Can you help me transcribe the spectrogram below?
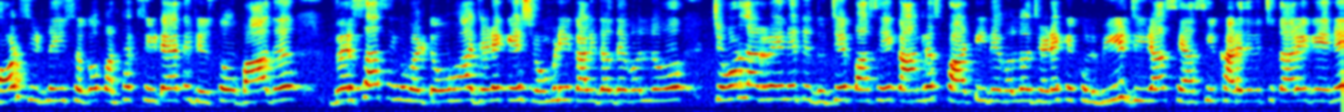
ਹੌਟ ਸੀਟ ਨਹੀਂ, ਸਗੋਂ ਪੰਥਕ ਸੀਟ ਹੈ ਤੇ ਜਿਸ ਤੋਂ ਬਾਅਦ ਵਿਰਸਾ ਸਿੰਘ ਵਲਟੋਹਾ ਜਿਹੜੇ ਕਿ ਸ਼੍ਰੋਮਣੀ ਅਕਾਲੀ ਦਲ ਦੇ ਵੱਲੋਂ ਚੋਣ ਲੜ ਰਹੇ ਨੇ ਤੇ ਦੂਜੇ ਪਾਸੇ ਕਾਂਗਰਸ ਪਾਰਟੀ ਦੇ ਵੱਲੋਂ ਜਿਹੜੇ ਕਿ ਕੁਲਬੀਰ ਜੀਰਾ ਸਿਆਸੀ ਅਖਾੜੇ ਦੇ ਵਿੱਚ ਉਤਾਰੇ ਗਏ ਨੇ।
